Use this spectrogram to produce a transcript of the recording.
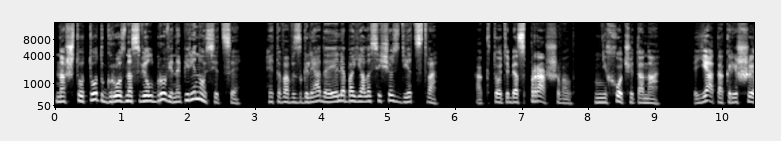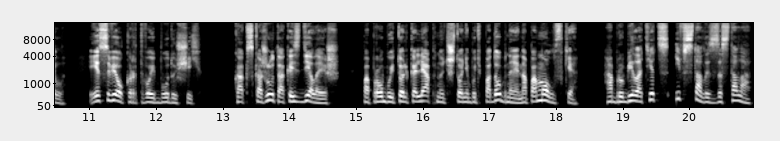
На что тот грозно свел брови на переносице. Этого взгляда Эля боялась еще с детства. «А кто тебя спрашивал? Не хочет она. Я так решил. И свекр твой будущий. Как скажу, так и сделаешь. Попробуй только ляпнуть что-нибудь подобное на помолвке». Обрубил отец и встал из-за стола.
